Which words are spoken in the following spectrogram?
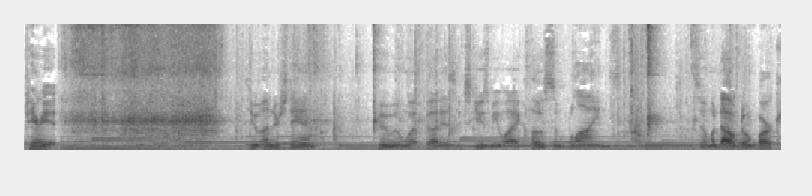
period to understand who and what God is. Excuse me while I close some blinds so my dog don't bark.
